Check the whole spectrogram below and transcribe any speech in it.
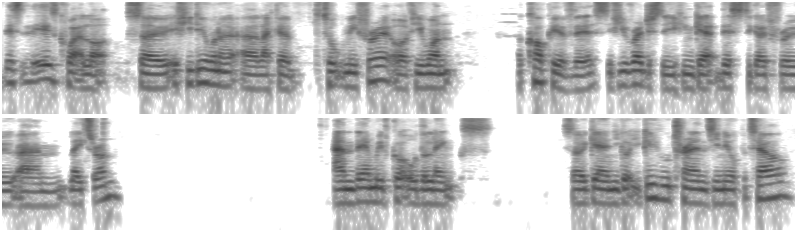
this is quite a lot. So if you do want to uh, like a to talk with me through it, or if you want a copy of this, if you register, you can get this to go through um, later on. And then we've got all the links. So again, you got your Google Trends, your Neil Patel,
